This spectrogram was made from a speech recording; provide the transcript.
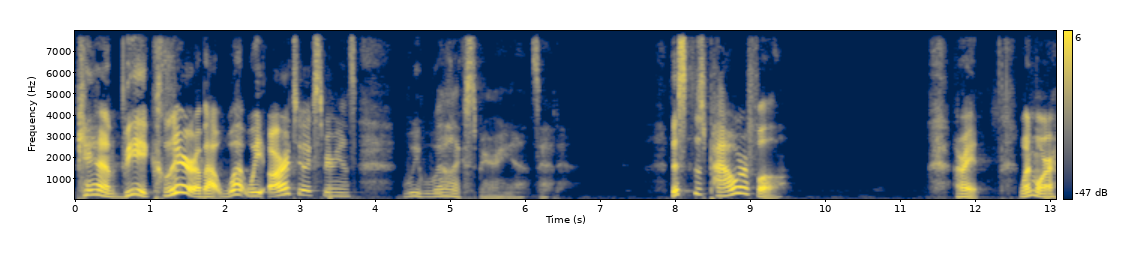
can be clear about what we are to experience, we will experience it. This is powerful. All right, one more.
